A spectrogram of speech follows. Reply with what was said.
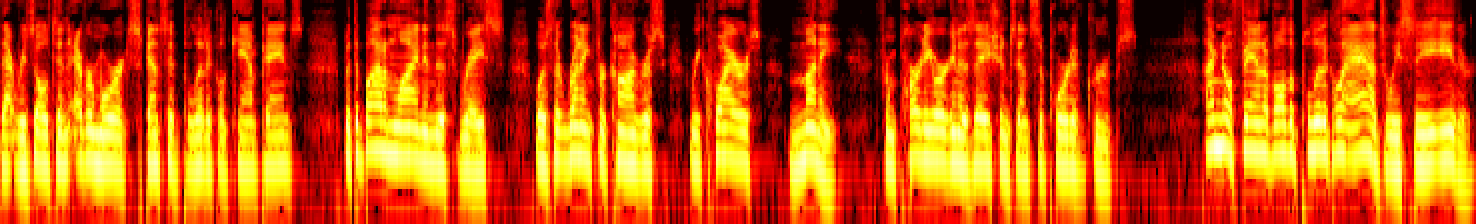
that result in ever more expensive political campaigns, but the bottom line in this race was that running for Congress requires money from party organizations and supportive groups. I'm no fan of all the political ads we see either,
